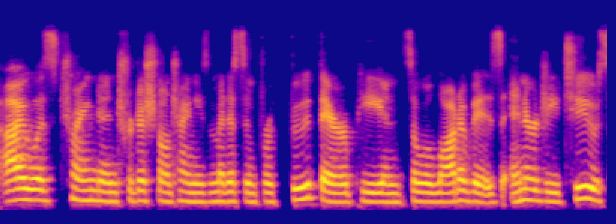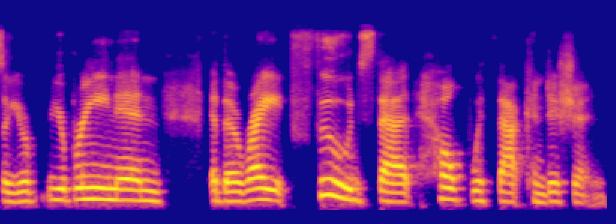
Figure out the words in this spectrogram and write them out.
i was trained in traditional chinese medicine for food therapy and so a lot of it is energy too so you're you're bringing in the right foods that help with that condition.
